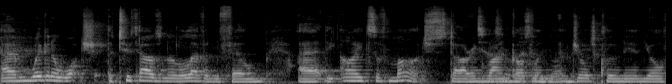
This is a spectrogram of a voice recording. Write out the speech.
Um, we're going to watch the 2011 film uh, "The Ides of March," starring Ryan Gosling and George Clooney and your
